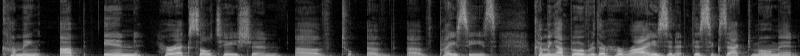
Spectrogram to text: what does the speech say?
coming up in her exaltation of of of Pisces, coming up over the horizon at this exact moment,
